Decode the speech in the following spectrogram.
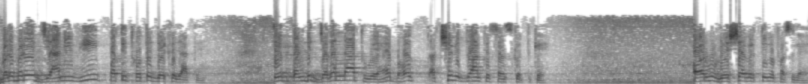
बड़े बड़े ज्ञानी भी पतित होते देखे जाते हैं। एक पंडित जगन्नाथ हुए हैं, बहुत अच्छे विद्वान थे संस्कृत के, और वो वेश्यावृत्ति में फंस गए।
